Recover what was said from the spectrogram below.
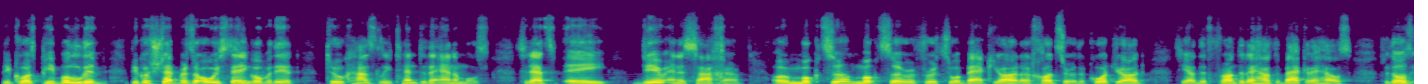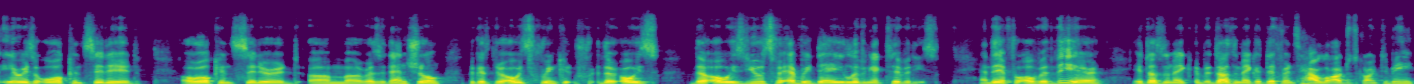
because people live because shepherds are always staying over there to constantly tend to the animals. So that's a deer and a sachar. Or muktzah. Muktzah refers to a backyard, a chutzah, or the courtyard. So you have the front of the house, the back of the house. So those areas are all considered are all considered um, uh, residential because they're always free, they're always they're always used for everyday living activities, and therefore over there it doesn't make it doesn't make a difference how large it's going to be.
